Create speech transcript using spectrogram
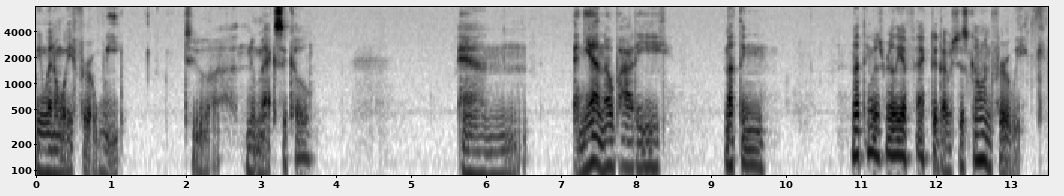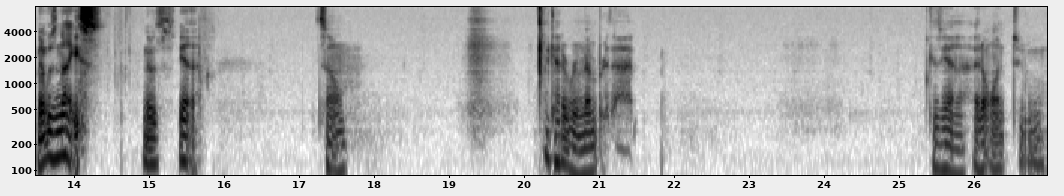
we went away for a week to uh, New Mexico. And and yeah, nobody nothing nothing was really affected. I was just gone for a week. And it was nice. It was yeah. So I gotta remember that. Because, yeah, I don't want to.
